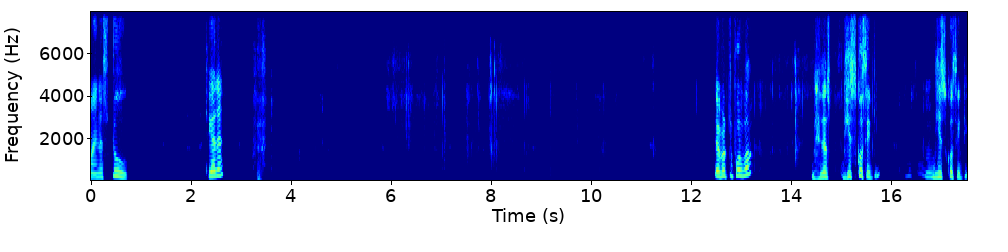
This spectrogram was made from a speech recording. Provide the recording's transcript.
মাইনাস টু ঠিক আছে? এরপর কি পড়ব? ভিসকোসিটি ভিসকোসিটি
